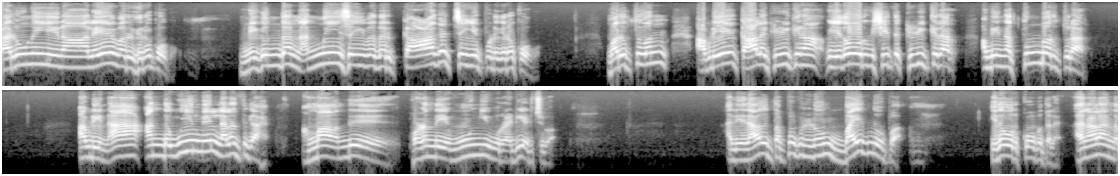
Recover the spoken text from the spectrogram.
கருணையினாலே வருகிற கோபம். மிகுந்த நன்மை செய்வதற்காக செய்யப்படுகிற கோபம். மருத்துவன் அப்படியே காலை கிழிக்கிறான் ஏதோ ஒரு விஷயத்தை கிழிக்கிறார் அப்படின்னா துன்புறுத்துறார். அப்படின்னா அந்த உயிர் மேல் நலத்துக்காக அம்மா வந்து குழந்தைய மூங்கி ஒரு அடி அடிச்சிடுவா அது ஏதாவது தப்பு பண்ணிடும் பயந்து வைப்பா. ஏதோ ஒரு கோபத்துல. அதனால அந்த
